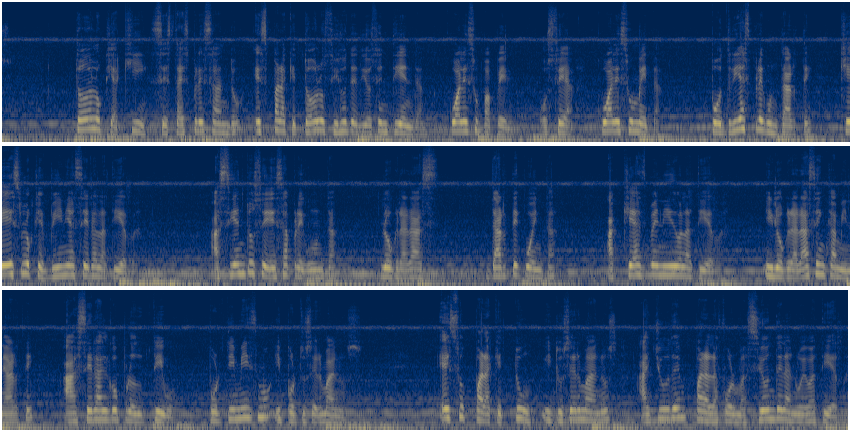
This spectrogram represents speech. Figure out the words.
Todo lo que aquí se está expresando es para que todos los hijos de Dios entiendan cuál es su papel, o sea, cuál es su meta. Podrías preguntarte qué es lo que vine a hacer a la tierra. Haciéndose esa pregunta, lograrás darte cuenta a qué has venido a la tierra y lograrás encaminarte a hacer algo productivo por ti mismo y por tus hermanos. Eso para que tú y tus hermanos ayuden para la formación de la nueva tierra.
